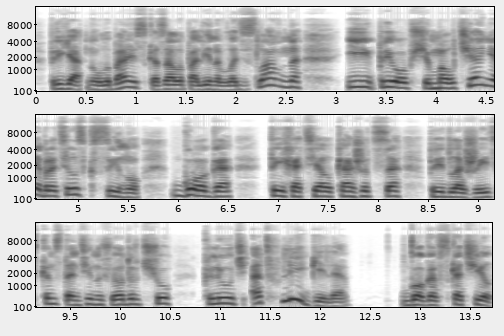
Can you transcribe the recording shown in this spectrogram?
— приятно улыбаясь, сказала Полина Владиславовна, и при общем молчании обратилась к сыну. «Гога, ты хотел, кажется, предложить Константину Федоровичу ключ от флигеля». Гога вскочил.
